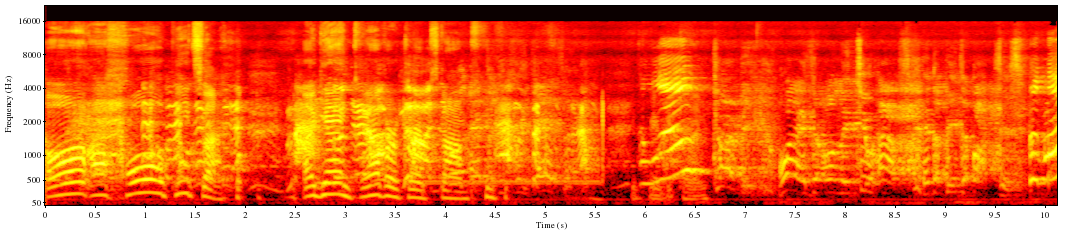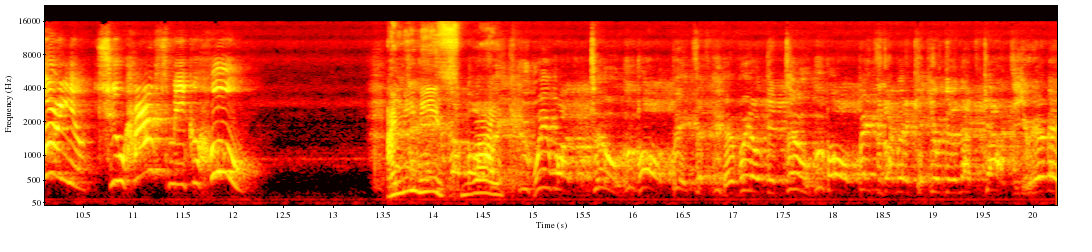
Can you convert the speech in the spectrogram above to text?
Oh, oh a whole pizza. Again, clever, Curb Stomp. Hello? Kirby, why is there only two halves in the pizza boxes? But Mario, two halves make a whole. I mean, he's Come right. We want two whole pizzas. If we don't get two whole pizzas, I'm gonna kick you into the next cast. Do you hear me?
